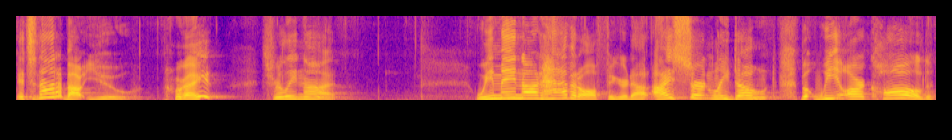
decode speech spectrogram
It's not about you, right? It's really not. We may not have it all figured out. I certainly don't. But we are called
